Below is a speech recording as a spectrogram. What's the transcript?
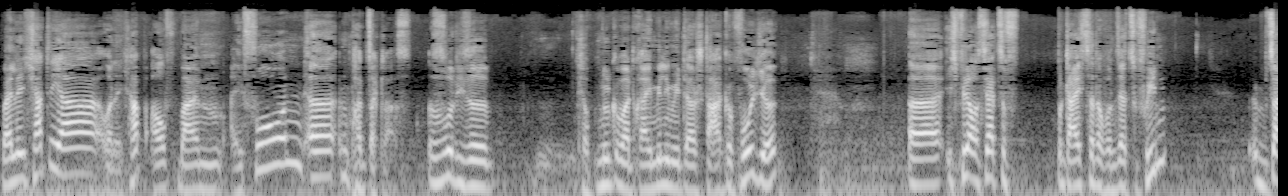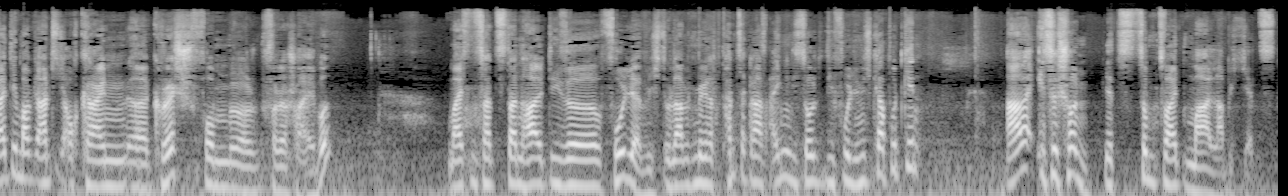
Weil ich hatte ja, oder ich habe auf meinem iPhone äh, ein Panzerglas. Also so diese, ich glaube 0,3 Millimeter starke Folie. Äh, ich bin auch sehr begeistert davon, sehr zufrieden. Seitdem hatte ich auch keinen äh, Crash vom, äh, von der Scheibe. Meistens hat es dann halt diese Folie erwischt. Und da habe ich mir gedacht, Panzerglas, eigentlich sollte die Folie nicht kaputt gehen. Aber ist es schon. Jetzt zum zweiten Mal habe ich jetzt.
